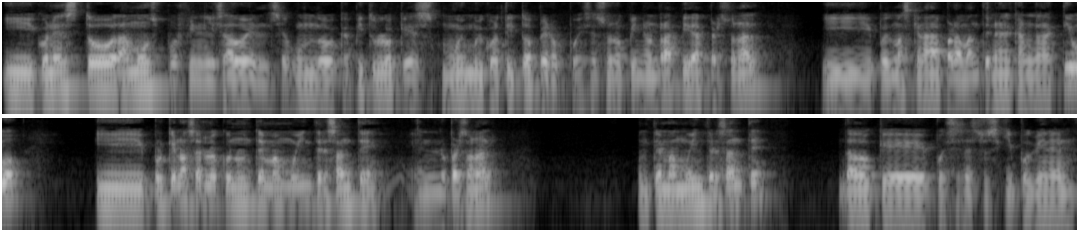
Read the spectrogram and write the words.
Y con esto damos por finalizado el segundo capítulo que es muy muy cortito, pero pues es una opinión rápida, personal y pues más que nada para mantener el canal activo y por qué no hacerlo con un tema muy interesante en lo personal. Un tema muy interesante dado que pues estos equipos vienen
